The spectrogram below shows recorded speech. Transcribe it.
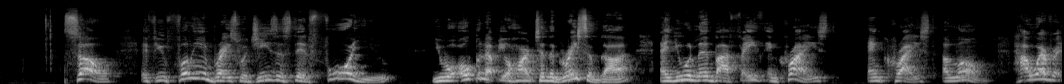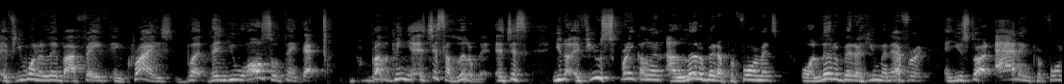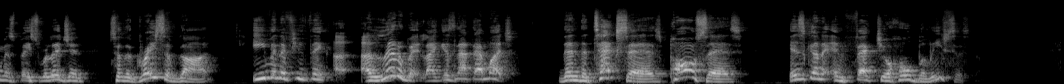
So, if you fully embrace what Jesus did for you, you will open up your heart to the grace of God and you will live by faith in Christ and Christ alone. However, if you want to live by faith in Christ, but then you also think that Brother Pina, it's just a little bit. It's just, you know, if you sprinkle in a little bit of performance or a little bit of human effort and you start adding performance based religion to the grace of God, even if you think a, a, little bit, like it's not that much, then the text says, Paul says, it's going to infect your whole belief system.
